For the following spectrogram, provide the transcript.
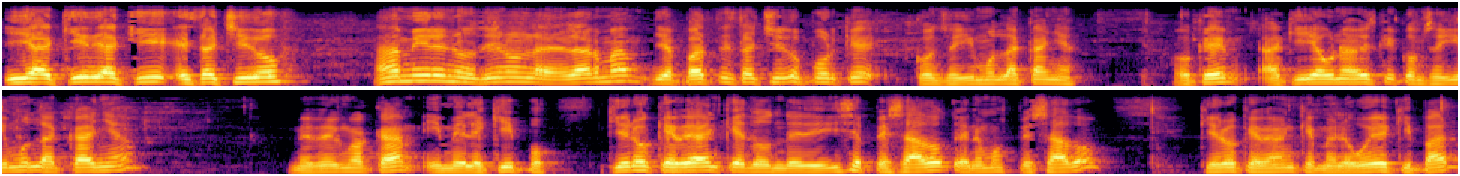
Y aquí de aquí está chido. Ah, miren, nos dieron la, el arma. Y aparte está chido porque conseguimos la caña. Ok. Aquí ya una vez que conseguimos la caña. Me vengo acá y me la equipo. Quiero que vean que donde dice pesado, tenemos pesado. Quiero que vean que me lo voy a equipar.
